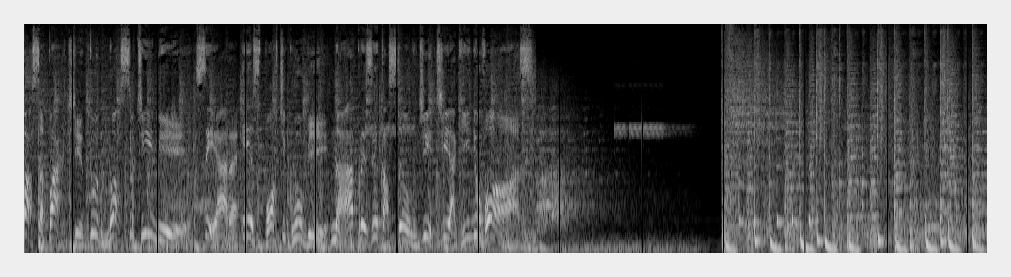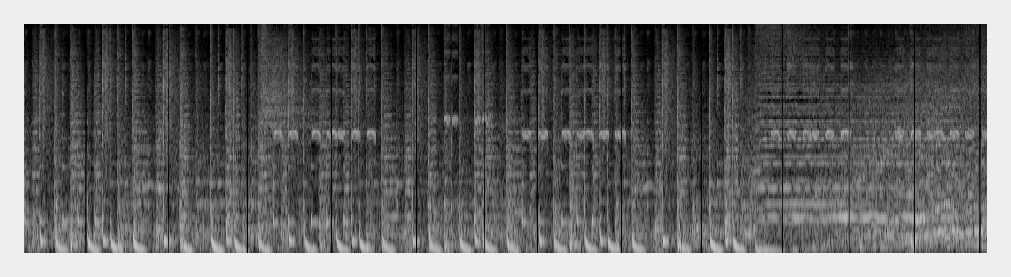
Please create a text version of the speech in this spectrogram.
Faça parte do nosso time. Seara Esporte Clube. Na apresentação de Tiaguinho Voz.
